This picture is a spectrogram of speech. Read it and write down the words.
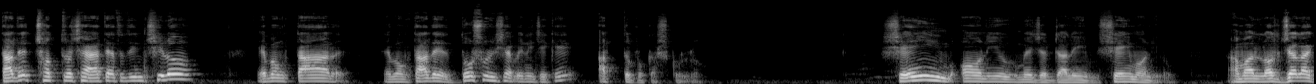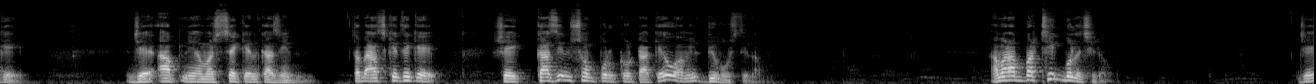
তাদের ছত্রছায়াতে এতদিন ছিল এবং তার এবং তাদের দোষর হিসাবে নিজেকে আত্মপ্রকাশ করল। Same on you major Dalim same on you আমার লজ্জা লাগে। যে আপনি আমার সেকেন্ড কাজিন তবে আজকে থেকে সেই কাজিন সম্পর্কটাকেও আমি ডিভোর্স দিলাম। আমার আব্বা ঠিক বলেছিল যে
